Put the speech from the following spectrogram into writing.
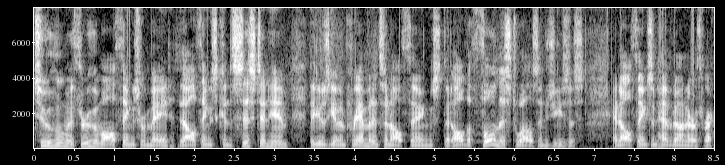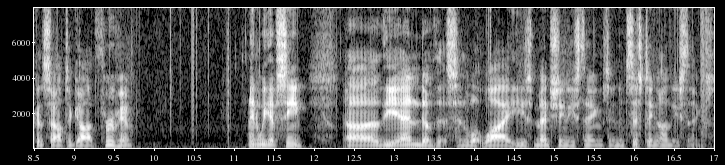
to whom and through whom all things were made, that all things consist in him, that he was given preeminence in all things, that all the fullness dwells in Jesus, and all things in heaven and earth reconciled to God through him. And we have seen uh, the end of this and what why he's mentioning these things and insisting on these things.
